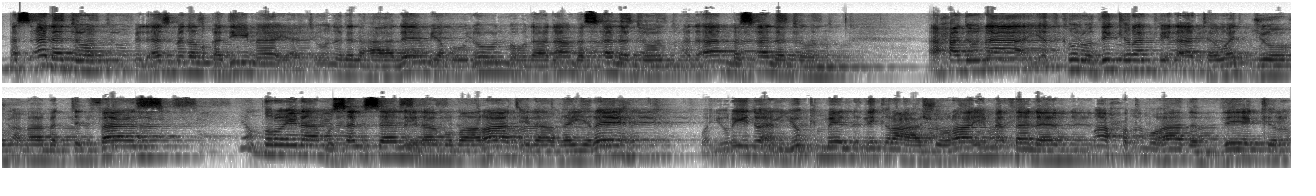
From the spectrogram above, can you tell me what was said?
مسألة في الأزمنة القديمة يأتون للعالم يقولون مولانا مسألة الآن مسألة. أحدنا يذكر ذكرا بلا توجه أمام التلفاز ينظر إلى مسلسل إلى مباراة إلى غيره ويريد أن يكمل ذكر عاشوراء مثلا. ما حكم هذا الذكر؟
